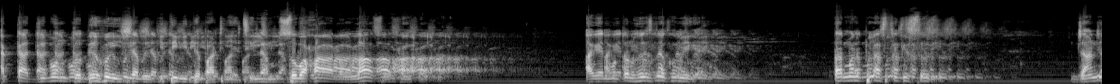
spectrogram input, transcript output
একটা জীবন্ত দেহ হিসাবে পৃথিবীতে পাঠিয়েছিলাম। সুবহানাল্লাহ সুবহানাল্লাহ। আগের মতন হয়েছে না কমে গেছে? তার মানে প্লাস্টিকের শরীর। জানি।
